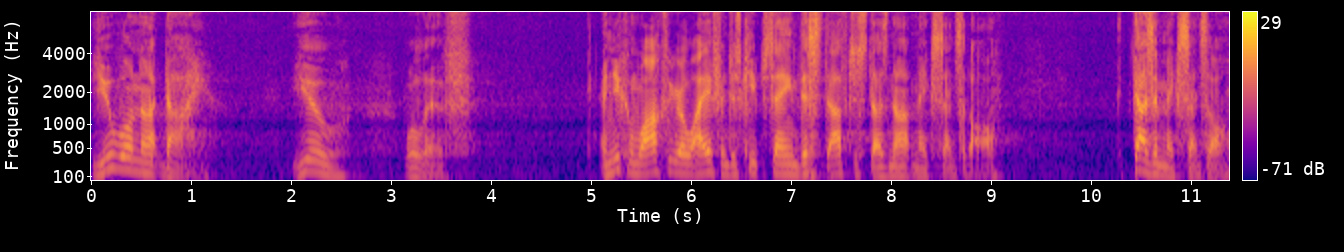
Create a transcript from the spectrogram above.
you will not die. You will live. And you can walk through your life and just keep saying, This stuff just does not make sense at all. It doesn't make sense at all.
